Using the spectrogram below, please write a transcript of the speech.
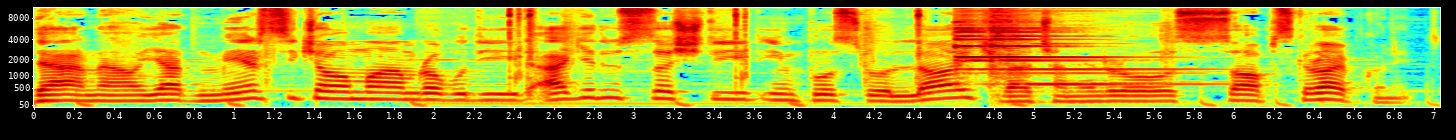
در نهایت مرسی که با ما همراه بودید. اگه دوست داشتید این پست رو لایک و چنل رو سابسکرایب کنید.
